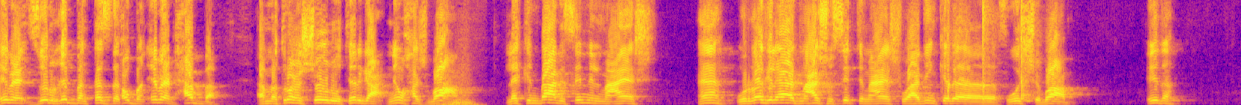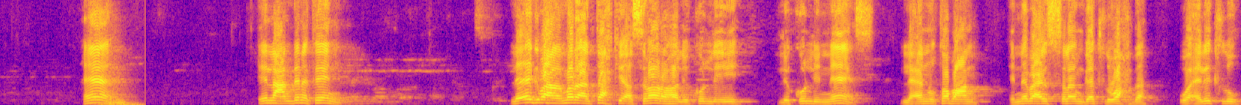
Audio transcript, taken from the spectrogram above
ابعد. زور غبا تزداد حبا ابعد حبة. أما تروح الشغل وترجع نوحش بعض. لكن بعد سن المعاش ها؟ والراجل قاعد معاش والست معاش وقاعدين كده في وش بعض. إيه ده؟ ها؟ إيه اللي عندنا تاني؟ لا يجب على المرأة أن تحكي أسرارها لكل إيه؟ لكل الناس. لأنه طبعا النبي عليه الصلاة والسلام جات له واحدة وقالت له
